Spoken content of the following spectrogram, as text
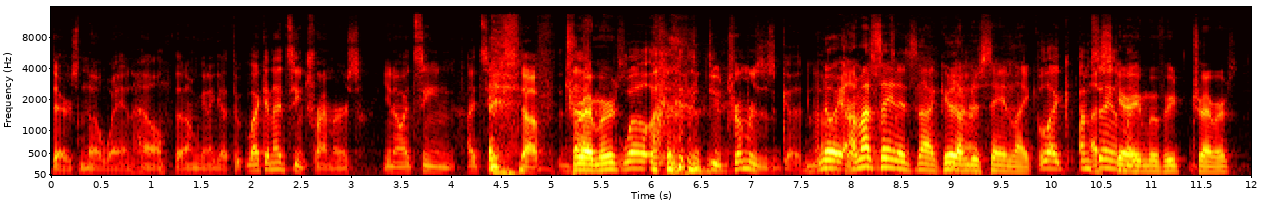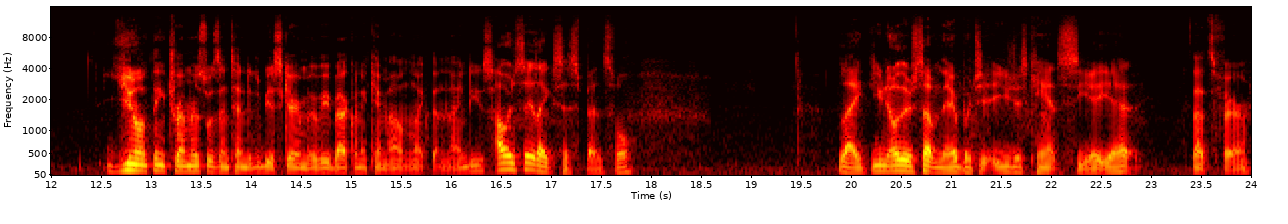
"There's no way in hell that I'm gonna get through." Like, and I'd seen Tremors. You know, I'd seen I'd seen stuff. that- Tremors? well, dude, Tremors is good. No, don't I'm not saying it's says. not good. I'm just saying like But like I'm a saying, scary like, movie, Tremors. you don't think Tremors was intended to be a scary movie back when it came out in like the 90s? I would say like suspenseful. Like you know there's something there, but you, you just can't see it yet That's fair.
